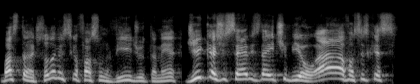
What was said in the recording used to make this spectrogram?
bastante. Toda vez que eu faço um vídeo também, dicas de séries da HBO. Ah, você esqueceu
